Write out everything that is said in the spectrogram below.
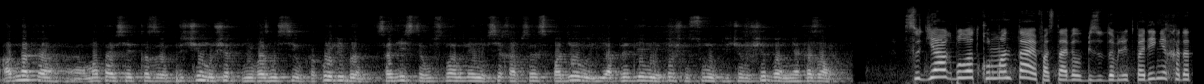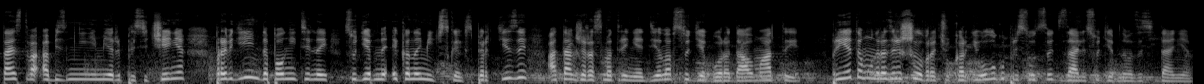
Однако э, Матаев Сейтказы причин ущерб не возместил. Какое-либо содействие в установлении всех обстоятельств по делу и определении точной суммы причин ущерба не оказал. Судья Акбулат Курмантаев оставил без удовлетворения ходатайство об изменении меры пресечения, проведении дополнительной судебной экономической экспертизы, а также рассмотрения дела в суде города Алма-Аты. При этом он разрешил врачу-кардиологу присутствовать в зале судебного заседания.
